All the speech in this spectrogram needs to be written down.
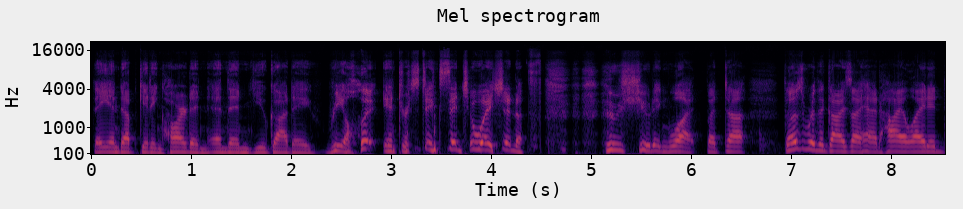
they end up getting Harden, and then you got a real interesting situation of who's shooting what. But uh, those were the guys I had highlighted.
